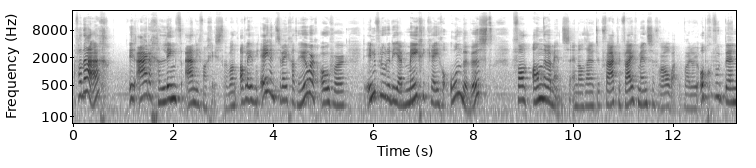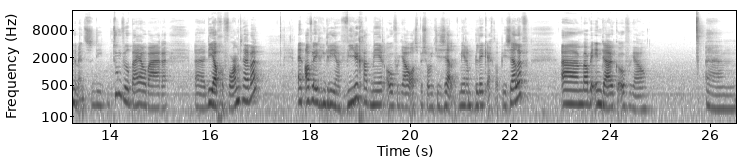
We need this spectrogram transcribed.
Vandaag is aardig gelinkt aan die van gisteren. Want aflevering 1 en 2 gaat heel erg over de invloeden die je hebt meegekregen onbewust van andere mensen. En dan zijn natuurlijk vaak de vijf mensen, vooral waardoor je opgevoed bent, de mensen die toen veel bij jou waren, uh, die jou gevormd hebben. En aflevering 3 en 4 gaat meer over jou als persoontje zelf. Meer een blik echt op jezelf. Um, waar we induiken over jou. Um,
